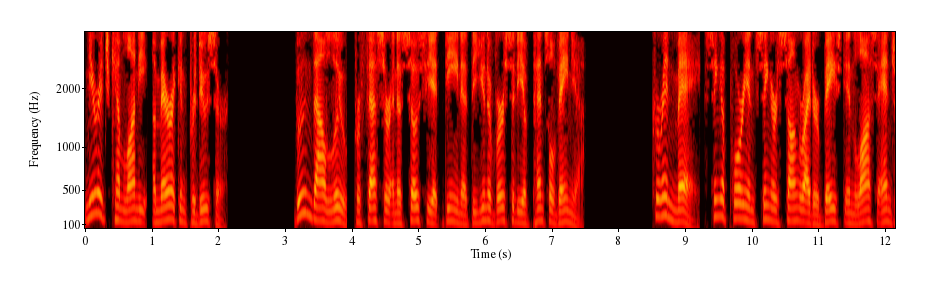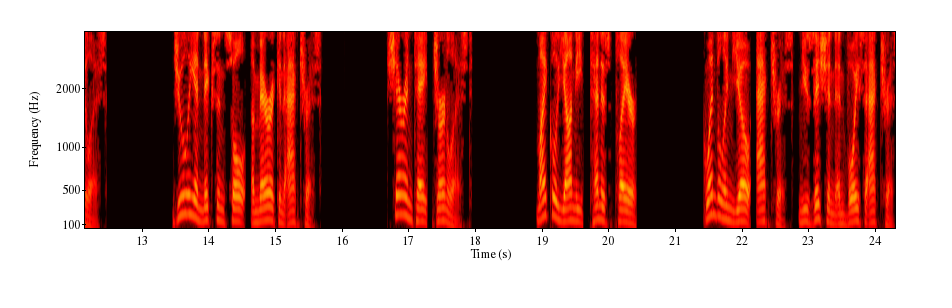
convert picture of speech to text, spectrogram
Neeraj Khemlani, American producer. Boon Thau Loo, professor and associate dean at the University of Pennsylvania. Corinne May, Singaporean singer-songwriter based in Los Angeles Julia Nixon Soul American actress Sharon Tay journalist Michael Yani, tennis player Gwendoline Yeo, actress, musician and voice actress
